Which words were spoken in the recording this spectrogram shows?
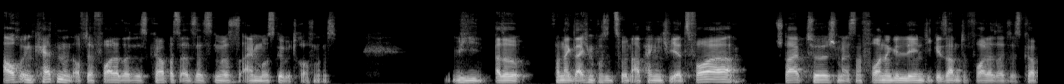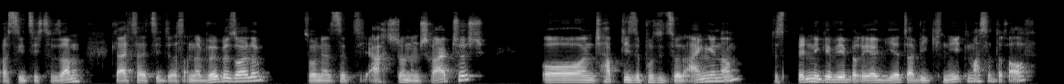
auch in Ketten und auf der Vorderseite des Körpers, als jetzt nur, dass ein Muskel betroffen ist. Wie, also von der gleichen Position abhängig wie jetzt vorher. Schreibtisch, man ist nach vorne gelehnt, die gesamte Vorderseite des Körpers zieht sich zusammen. Gleichzeitig zieht das an der Wirbelsäule. So, und jetzt sitze ich acht Stunden im Schreibtisch und habe diese Position eingenommen. Das Bindegewebe reagiert da wie Knetmasse drauf.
